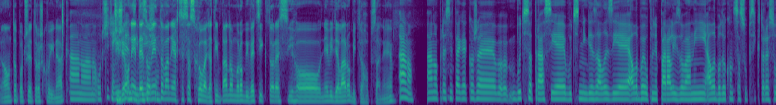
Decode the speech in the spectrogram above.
a on to počuje trošku inak. Áno, áno, určite Čiže on je dezorientovaný a chce sa schovať a tým pádom robí veci, ktoré si ho nevidela robiť toho psa, nie? Áno, Áno, presne tak, akože buď sa trasie, buď si niekde zalezie, alebo je úplne paralizovaný, alebo dokonca sú psy, ktoré sú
